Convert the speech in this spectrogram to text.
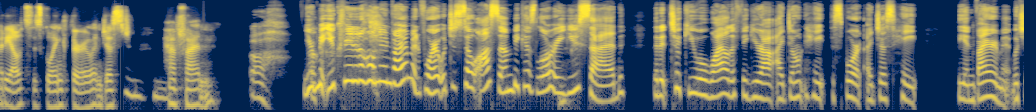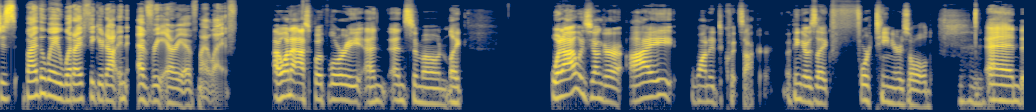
everybody else is going through, and just mm-hmm. have fun. Oh, you okay. you created a whole new environment for it, which is so awesome because Laurie, you said that it took you a while to figure out I don't hate the sport, I just hate the environment, which is by the way what I figured out in every area of my life. I want to ask both Laurie and and Simone. Like when I was younger, I wanted to quit soccer. I think I was like 14 years old, mm-hmm. and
